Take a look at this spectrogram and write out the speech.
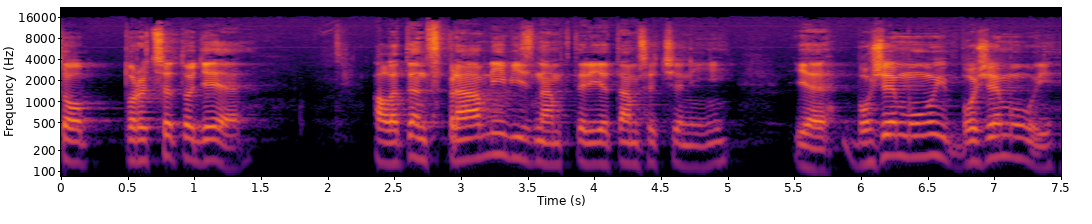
to, proč se to děje. Ale ten správný význam, který je tam řečený, je Bože můj, Bože můj,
